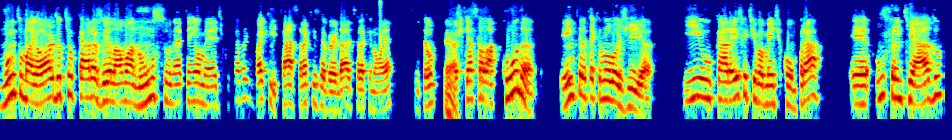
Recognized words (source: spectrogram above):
muito maior do que o cara ver lá um anúncio, né? Tem o médico, o cara vai, vai clicar, será que isso é verdade? Será que não é? Então, é. acho que essa lacuna entre a tecnologia e o cara efetivamente comprar, é, um franqueado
